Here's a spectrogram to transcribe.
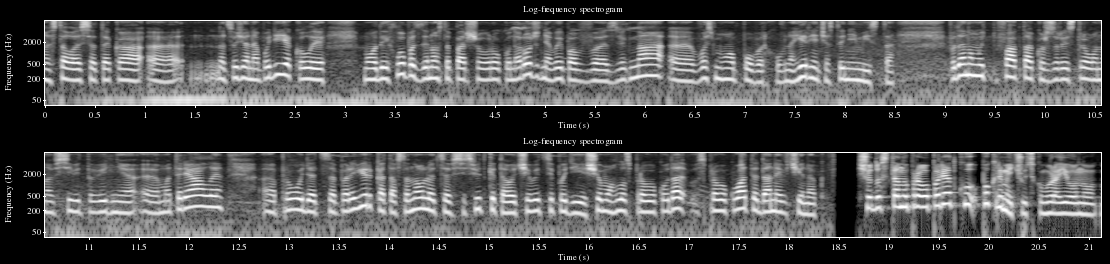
Е, Сталася така е, надзвичайна подія, коли молодий хлопець 91-го року народження випав е, з вікна восьмого поверху в нагірній частині міста. По даному факту також зареєстровано всі відповідні матеріали, проводяться перевірка та встановлюються всі свідки та очевидці події, що могло спровокувати даний вчинок. Щодо стану правопорядку по Кременчуцькому району.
